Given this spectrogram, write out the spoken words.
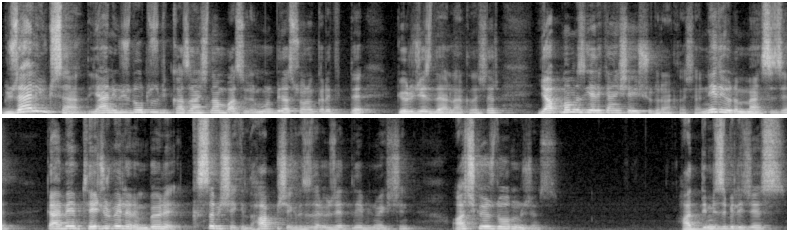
Güzel yükseldi. Yani %30 bir kazançtan bahsediyorum. Bunu biraz sonra grafikte göreceğiz değerli arkadaşlar. Yapmamız gereken şey şudur arkadaşlar. Ne diyordum ben size? Yani benim tecrübelerim böyle kısa bir şekilde, hap bir şekilde sizlere özetleyebilmek için aç gözlü olmayacağız. Haddimizi bileceğiz.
